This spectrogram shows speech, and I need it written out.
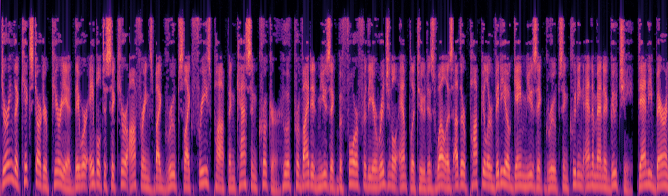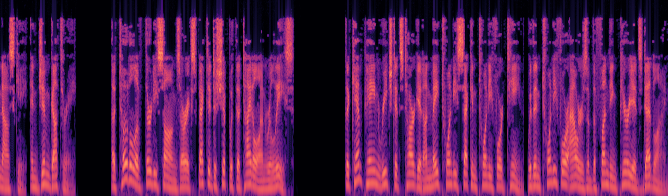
During the Kickstarter period they were able to secure offerings by groups like Freezepop and Kasson Crooker who have provided music before for the original Amplitude as well as other popular video game music groups including Anamanaguchi, Danny Baranowski, and Jim Guthrie. A total of 30 songs are expected to ship with the title on release. The campaign reached its target on May 22, 2014, within 24 hours of the funding period's deadline.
